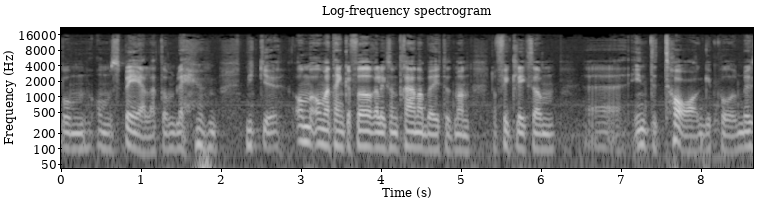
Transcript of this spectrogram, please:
om, om spelet. De blev mycket, om, om man tänker före liksom tränarbytet, man, de fick liksom eh, inte tag på, de blev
